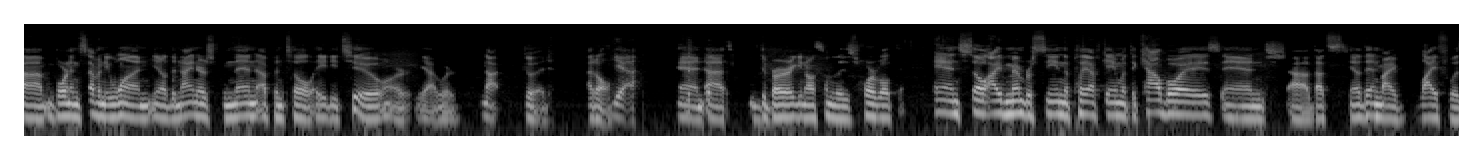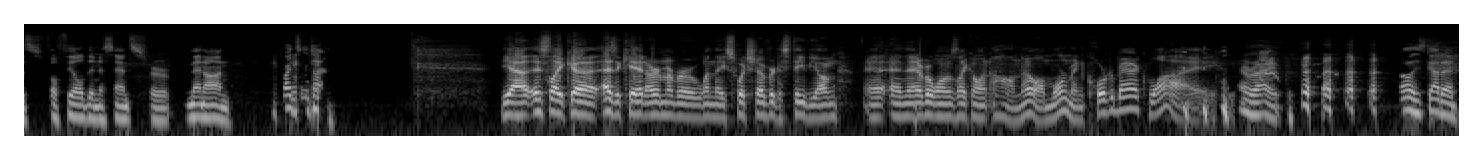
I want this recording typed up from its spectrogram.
um, born in 71, you know, the Niners from then up until 82, or yeah, were not good at all. Yeah. And uh, DeBerg, you know, some of these horrible. Things. And so I remember seeing the playoff game with the Cowboys, and uh, that's you know then my life was fulfilled in a sense for then on quite some time. Yeah, it's like uh, as a kid, I remember when they switched over to Steve Young, and, and everyone was like going, "Oh no, a Mormon quarterback? Why?" All right. well, he's got a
